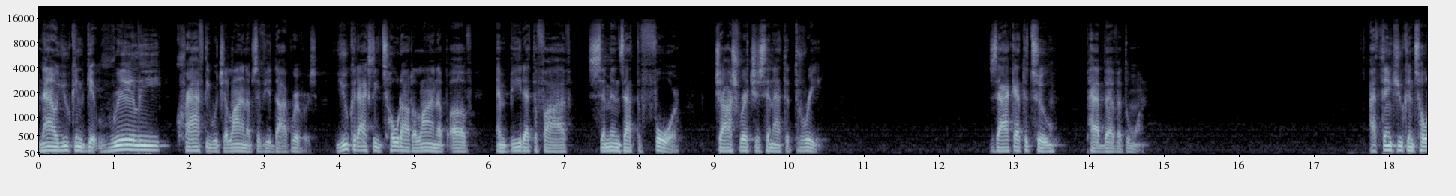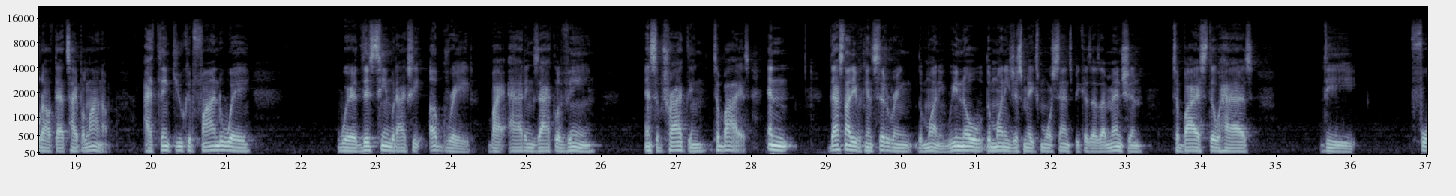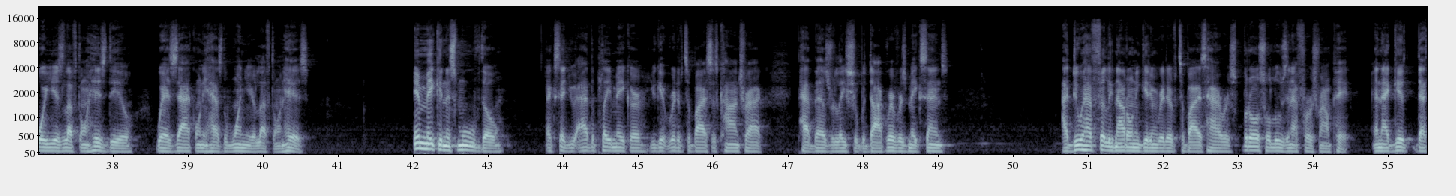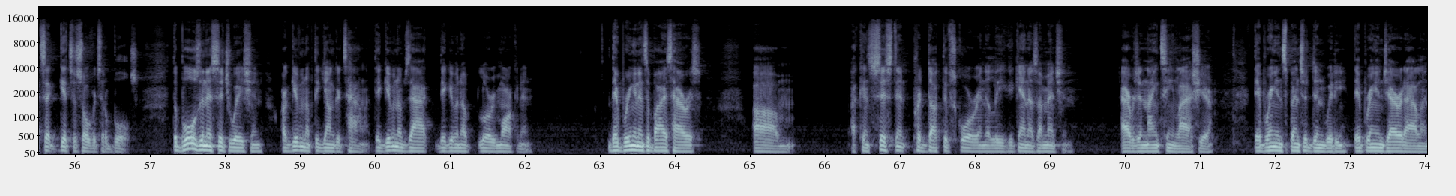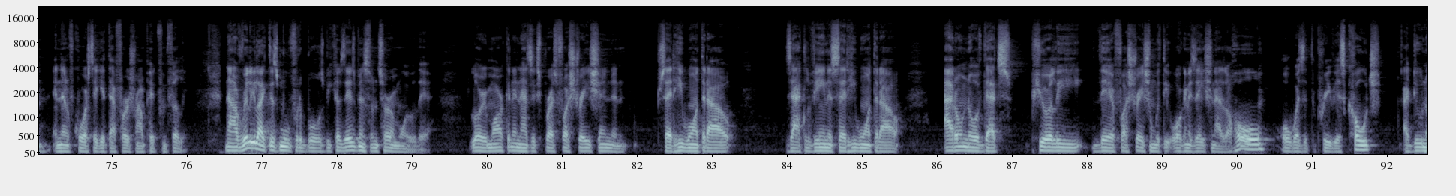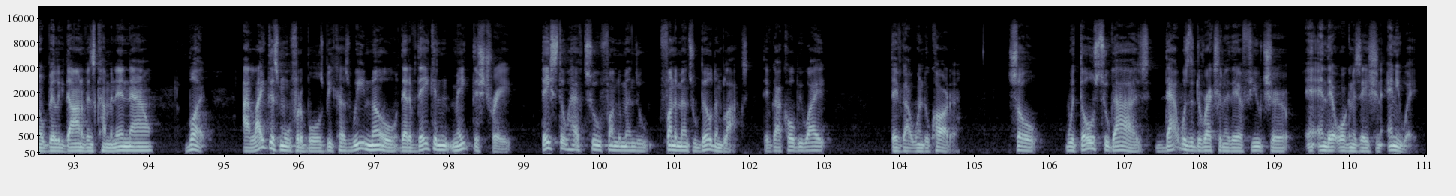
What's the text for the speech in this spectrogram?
Now you can get really crafty with your lineups if you're Doc Rivers. You could actually tote out a lineup of Embiid at the five, Simmons at the four, Josh Richardson at the three, Zach at the two, Pat Bev at the one. I think you can tote out that type of lineup. I think you could find a way where this team would actually upgrade by adding Zach LaVine and subtracting Tobias. And that's not even considering the money. We know the money just makes more sense because, as I mentioned, Tobias still has the four years left on his deal, whereas Zach only has the one year left on his. In making this move, though, like I said, you add the playmaker, you get rid of Tobias's contract. Pat Bev's relationship with Doc Rivers makes sense. I do have Philly not only getting rid of Tobias Harris, but also losing that first round pick. And that get that's gets us over to the Bulls. The Bulls in this situation are giving up the younger talent. They're giving up Zach. They're giving up Lauri Markkanen. They're bringing in Tobias Harris, um, a consistent, productive scorer in the league. Again, as I mentioned, averaging 19 last year. They bring in Spencer Dinwiddie, they bring in Jarrett Allen, and then of course they get that first round pick from Philly. Now I really like this move for the Bulls because there's been some turmoil there. Lauri Markkanen has expressed frustration and said he wanted out. Zach LaVine has said he wanted out. I don't know if that's purely their frustration with the organization as a whole, or was it the previous coach? I do know Billy Donovan's coming in now, but I like this move for the Bulls because we know that if they can make this trade, they still have two fundamental fundamental building blocks. They've got Coby White, they've got Wendell Carter. So with those two guys, that was the direction of their future and their organization anyway.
